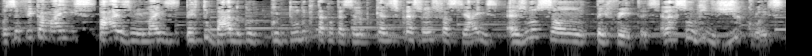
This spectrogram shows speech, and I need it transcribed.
Você fica mais pasme, mais perturbado com, com tudo que tá acontecendo, porque as expressões faciais, elas não são perfeitas, elas são ridículas.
